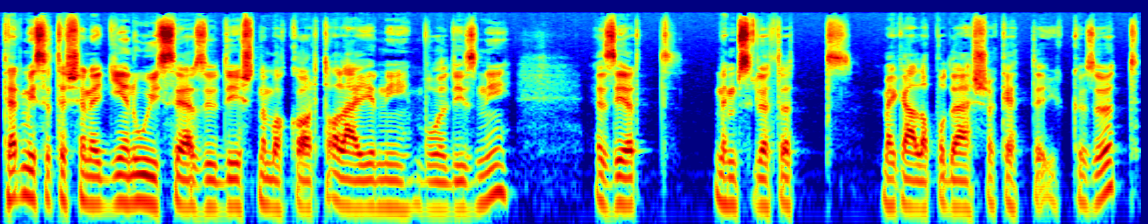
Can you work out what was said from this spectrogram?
Természetesen egy ilyen új szerződést nem akart aláírni Walt Disney, ezért nem született megállapodás a kettejük között,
